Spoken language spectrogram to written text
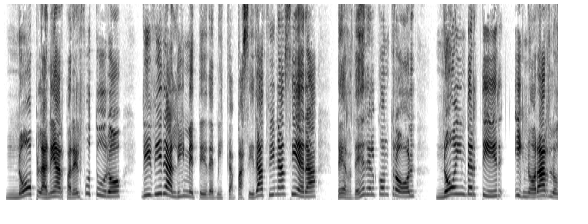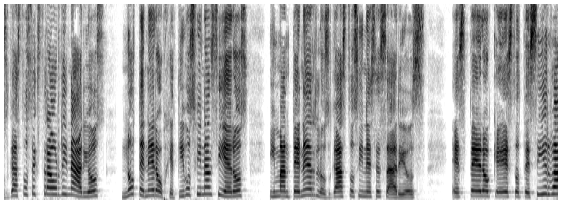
no planear para el futuro, vivir al límite de mi capacidad financiera, perder el control, no invertir, ignorar los gastos extraordinarios, no tener objetivos financieros y mantener los gastos innecesarios. Espero que esto te sirva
